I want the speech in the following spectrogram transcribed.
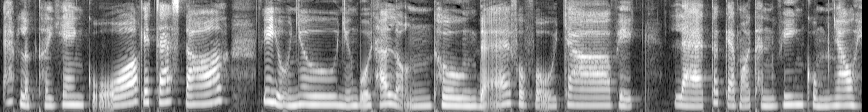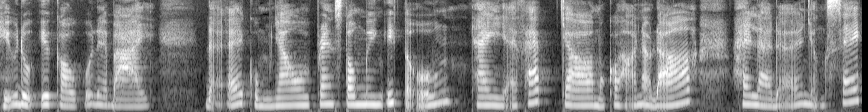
áp lực thời gian của cái task đó. Ví dụ như những buổi thảo luận thường để phục vụ cho việc là tất cả mọi thành viên cùng nhau hiểu được yêu cầu của đề bài để cùng nhau brainstorming ý tưởng, hay giải pháp cho một câu hỏi nào đó, hay là để nhận xét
